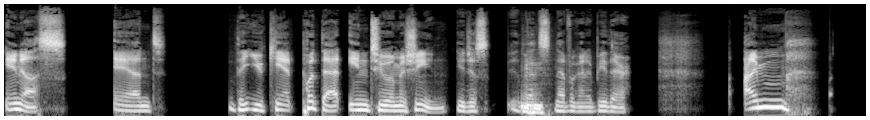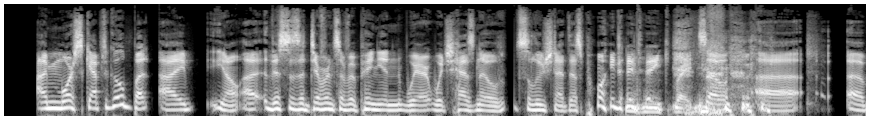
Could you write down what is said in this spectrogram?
in us, and that you can't put that into a machine. You just mm-hmm. that's never going to be there. I'm I'm more skeptical, but I, you know, uh, this is a difference of opinion where which has no solution at this point. I mm-hmm. think. Right. So, uh, uh,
